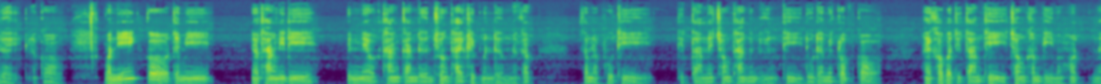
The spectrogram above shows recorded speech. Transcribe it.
เรื่อยๆ แล้วก็วันนี้ก็จะมีแนวทางดีๆ เป็นแนวทางการเดินช่วงท้ายคลิปเหมือนเดิมนะครับสำหรับผู้ที่ติดตามในช่องทางอื่นๆ ที่ดูได้ไม่ครบก็ให้เข้าไปติดตามที่ช่องคัมภีร์มังฮอตใน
